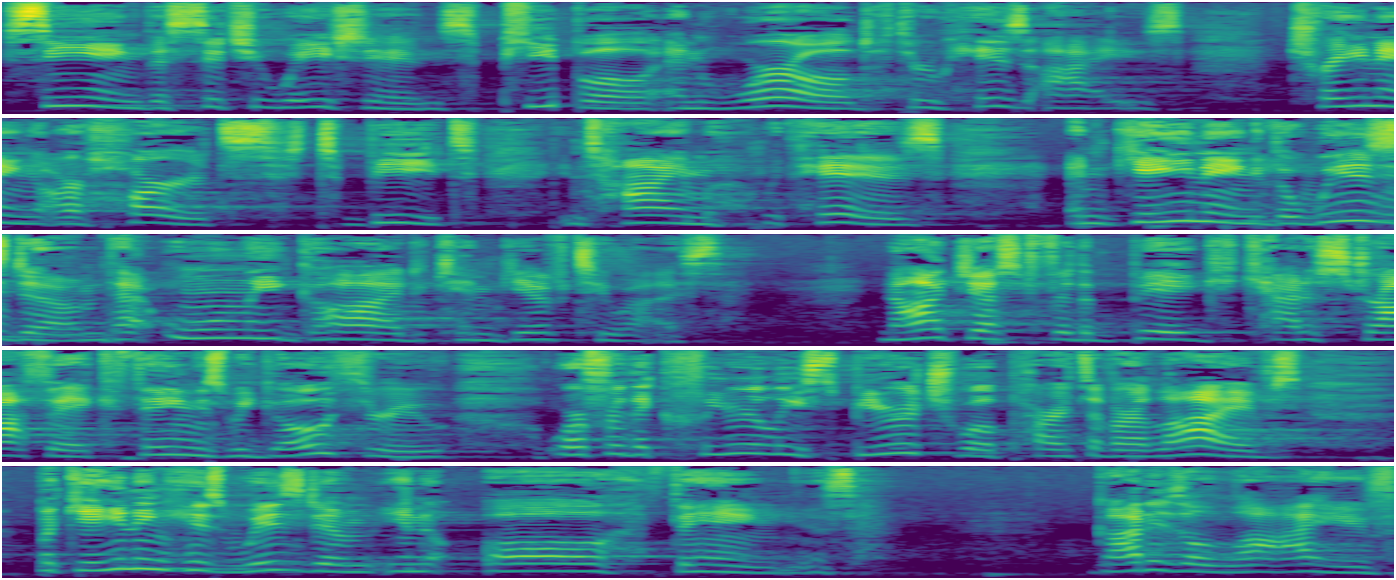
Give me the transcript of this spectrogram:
seeing the situations, people, and world through his eyes, training our hearts to beat in time with his, and gaining the wisdom that only God can give to us. Not just for the big catastrophic things we go through or for the clearly spiritual parts of our lives, but gaining his wisdom in all things. God is alive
